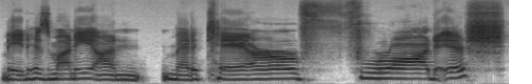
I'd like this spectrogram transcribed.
made his money on Medicare fraud ish.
